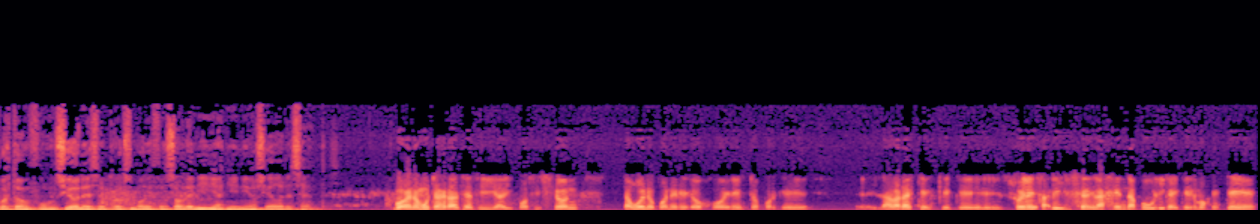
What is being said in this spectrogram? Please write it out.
puesto en funciones el próximo defensor de niñas, niños y adolescentes. Bueno, muchas gracias y a disposición está bueno poner el ojo en esto porque eh, la verdad es que, que, suele salirse de la agenda pública y queremos que esté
